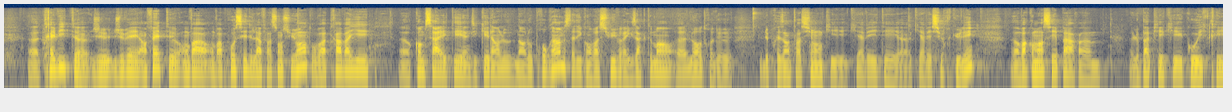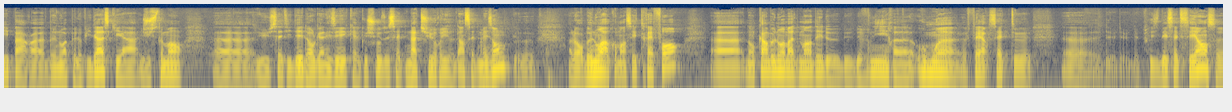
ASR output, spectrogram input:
très vite, je, je, vais, en fait, on va, on va procéder de la façon suivante, on va travailler euh, comme ça a été indiqué dans le, dans le programme, c'est-à-dire qu'on va suivre exactement euh, l'ordre de, de, présentation qui, qui, avait, été, euh, qui avait circulé. On va commencer par le papier qui est coécrit par Benoît Pelopidas, qui a justement eu cette idée d'organiser quelque chose de cette nature dans cette maison. Alors Benoît a commencé très fort. Donc quand Benoît m'a demandé de, venir au moins faire cette, de, présider cette séance,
